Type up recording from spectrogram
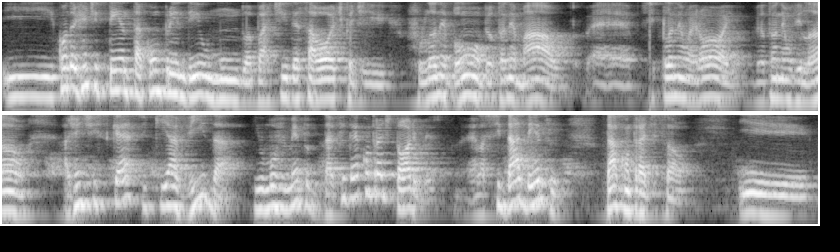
e quando a gente tenta compreender o mundo a partir dessa ótica de fulano é bom, Beltrano é mal, é, ciclano é um herói, Beltrano é um vilão, a gente esquece que a vida e o movimento da vida é contraditório mesmo. Ela se dá dentro da contradição. E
